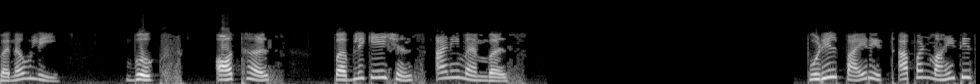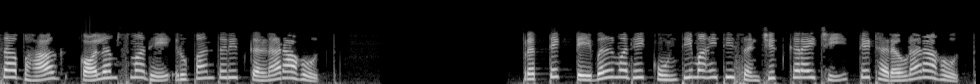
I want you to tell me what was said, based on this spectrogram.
बनवली. बुक्स ऑथर्स पब्लिकेशन्स आणि मेंबर्स पुढील पायरीत आपण माहितीचा भाग कॉलम्न्समध्ये रूपांतरित करणार आहोत. प्रत्येक टेबलमध्ये कोणती माहिती संचित करायची ते ठरवणार आहोत.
